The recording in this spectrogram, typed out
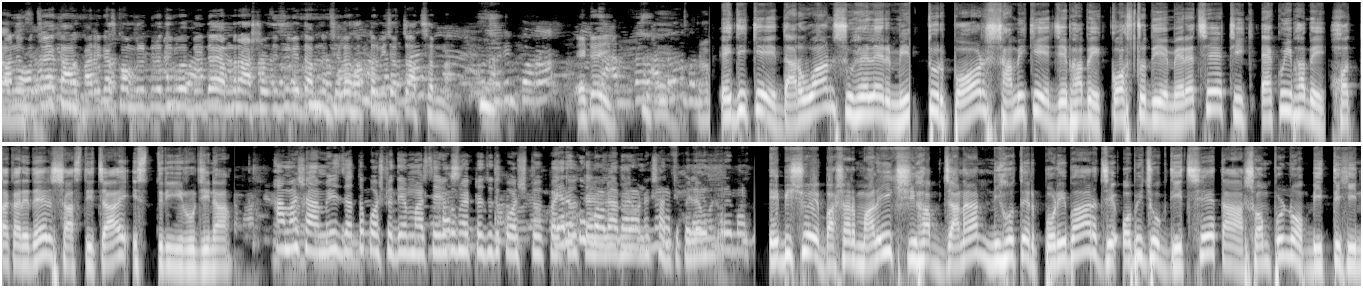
মানে হচ্ছে বাড়ির কাজ কমপ্লিট করে দিব বিদায় আপনারা আশ্বাস দিচ্ছি ছেলে হত্যার বিচার চাচ্ছেন না। এটাই। এদিকে দারওয়ান সুহেলের মৃত্যুর পর স্বামীকে যেভাবে কষ্ট দিয়ে মেরেছে ঠিক একইভাবে হত্যাকারীদের শাস্তি চায় স্ত্রী রুজিনা। আমার স্বামীর যত কষ্ট দিয়ে মারছে এরকম একটা যদি কষ্ট পাইতো তাহলে আমি অনেক শান্তি পেলাম। এ বিষয়ে বাসার মালিক শিহাব জানান নিহতের পরিবার যে অভিযোগ দিচ্ছে তা সম্পূর্ণ ভিত্তিহীন।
